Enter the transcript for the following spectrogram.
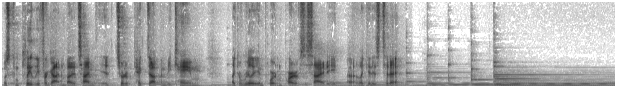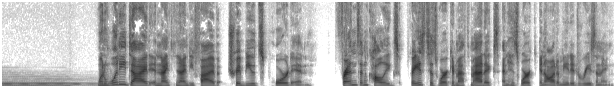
was completely forgotten by the time it sort of picked up and became like a really important part of society, uh, like it is today. When Woody died in 1995, tributes poured in. Friends and colleagues praised his work in mathematics and his work in automated reasoning.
